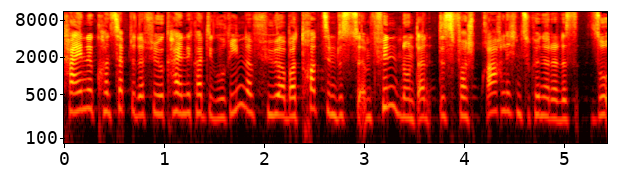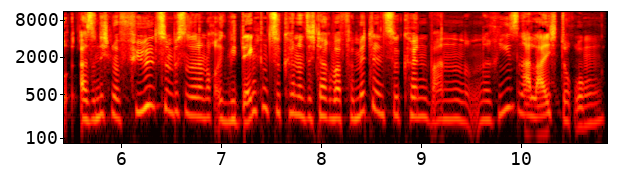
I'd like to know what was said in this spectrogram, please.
keine Konzepte dafür, keine Kategorien dafür, aber trotzdem das zu empfinden und dann das versprachlichen zu können oder das so, also nicht nur fühlen zu müssen, sondern auch irgendwie denken zu können und sich darüber vermitteln zu können, war eine Riesenerleichterung.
